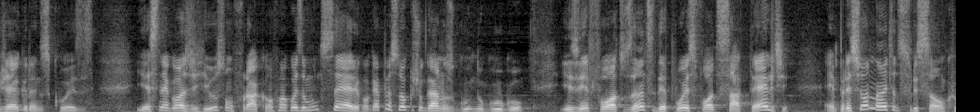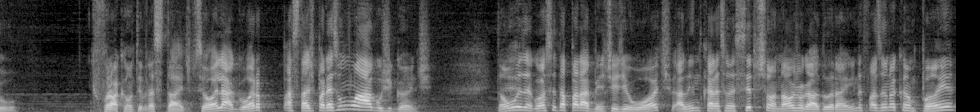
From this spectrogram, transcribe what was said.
já é grandes coisas. E esse negócio de Wilson, furacão, foi uma coisa muito séria. Qualquer pessoa que jogar no Google e ver fotos antes e depois, fotos de satélite, é impressionante a destruição que o, que o furacão teve na cidade. Você olha agora, a cidade parece um lago gigante. Então é. o negócio é dar parabéns ao J.J. Watt, além do cara ser um excepcional jogador ainda, fazendo a campanha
